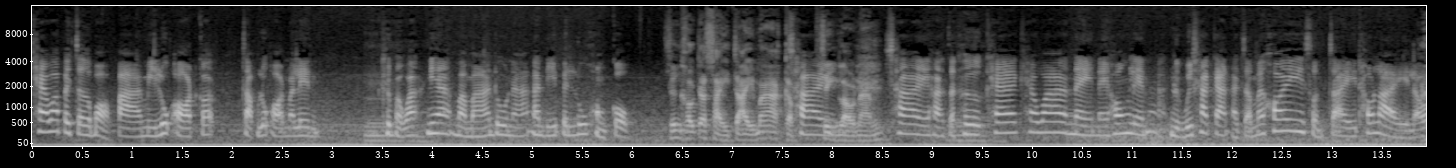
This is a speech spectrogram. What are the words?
แค่ว่าไปเจอบ่อปลา มีลูกออสก็จับลูกออสมาเล่นมคือแบบว่าเนี่ยมาม้าดูนะ อันนี้เป็นลูกของกบ ซึ่งเขาจะใส่ใจมากกับใช่สิ่งเหล่านั้น ใช่ค่ะแต่คือแค่แค่ว่าในในห้องเรียนอะหรือวิชาการอาจจะไม่ค่อยสนใจเท่าไหร่แล้ว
